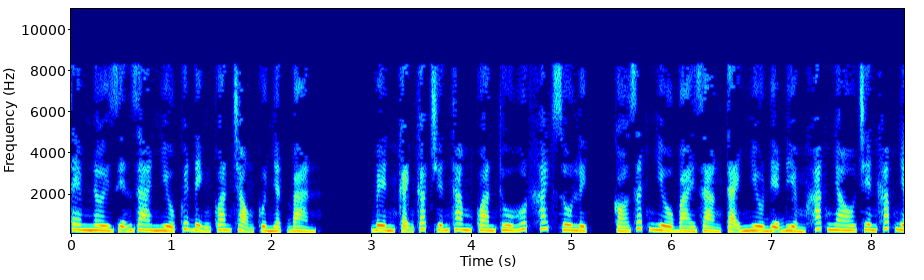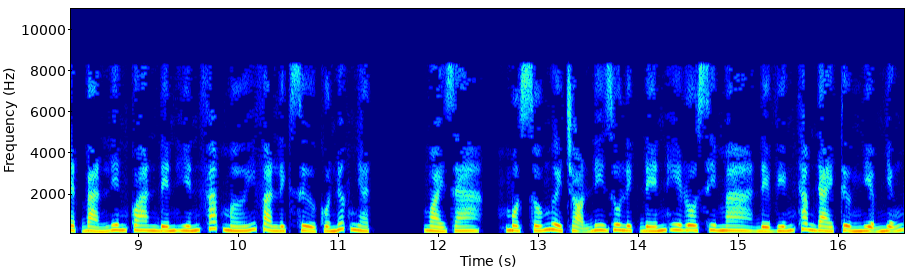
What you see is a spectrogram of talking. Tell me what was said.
xem nơi diễn ra nhiều quyết định quan trọng của Nhật Bản. Bên cạnh các chuyến tham quan thu hút khách du lịch, có rất nhiều bài giảng tại nhiều địa điểm khác nhau trên khắp Nhật Bản liên quan đến hiến pháp mới và lịch sử của nước Nhật. Ngoài ra, một số người chọn đi du lịch đến Hiroshima để viếng thăm đài tưởng niệm những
